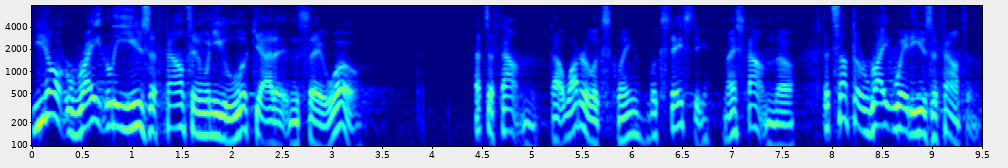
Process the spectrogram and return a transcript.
You don't rightly use a fountain when you look at it and say, whoa, that's a fountain. That water looks clean, looks tasty. Nice fountain, though. That's not the right way to use a fountain.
